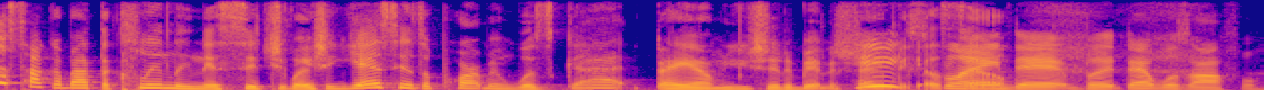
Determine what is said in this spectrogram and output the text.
Let's talk about the cleanliness situation. Yes, his apartment was goddamn. You should have been ashamed he explained that, but that was awful.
